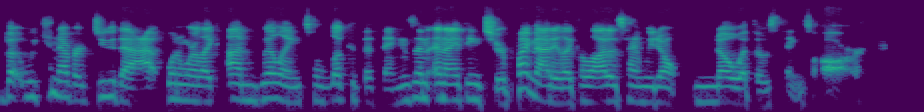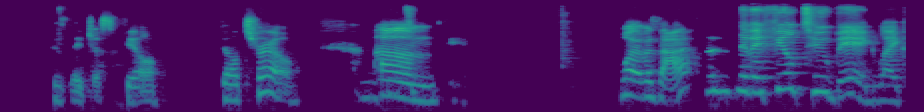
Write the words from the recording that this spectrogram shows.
but we can never do that when we're like unwilling to look at the things. And, and i think to your point maddie like a lot of the time we don't know what those things are because they just feel feel true. Um what was that? They feel too big like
